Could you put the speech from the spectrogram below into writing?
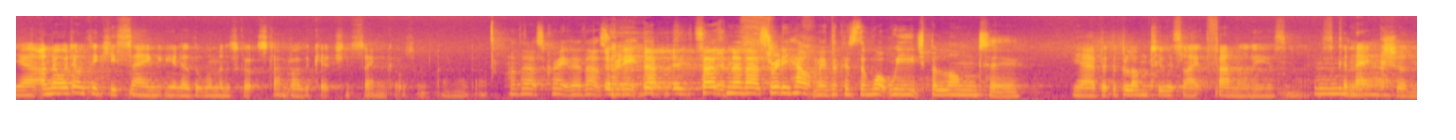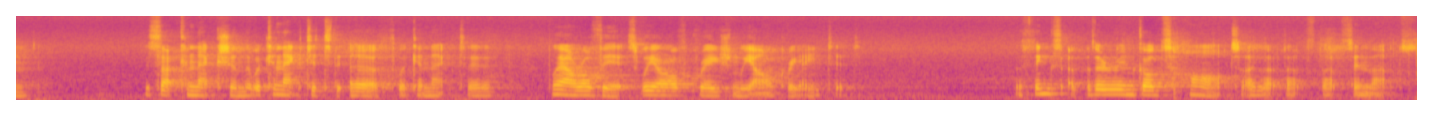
yeah. I know. I don't think he's saying, you know, the woman's got to stand by the kitchen sink or something. like that. Oh, that's great. Though. That's really that, that, no, that's really helped me because the what we each belong to. Yeah, but the belong to is like family, isn't it? It's mm, connection. Yeah. It's that connection that we're connected to the earth, we're connected. We are of it, we are of creation, we are created. the things that are in God's heart. I like that. that's in that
